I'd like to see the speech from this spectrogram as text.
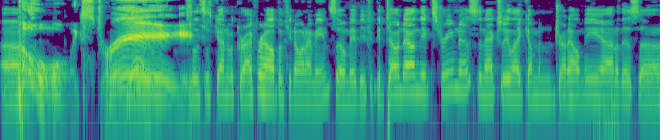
Um, oh, extreme. So this is kind of a cry for help, if you know what I mean. So maybe if you could tone down the extremeness and actually like come and try to help me out of this uh,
